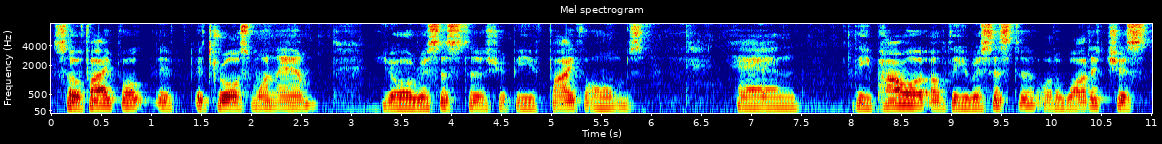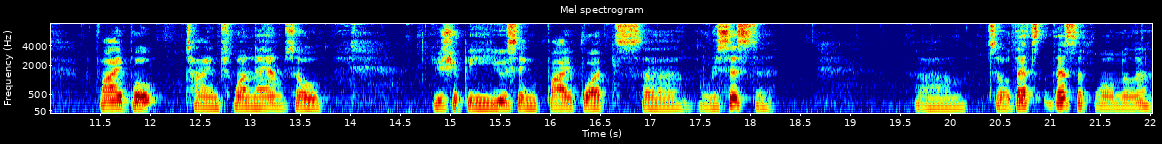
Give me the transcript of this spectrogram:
So 5 volt, if it draws 1 amp, your resistor should be 5 ohms. And the power of the resistor or the wattage is 5 volt times 1 amp. So you should be using 5 watts uh, resistor. Um, so that's that's the formula.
